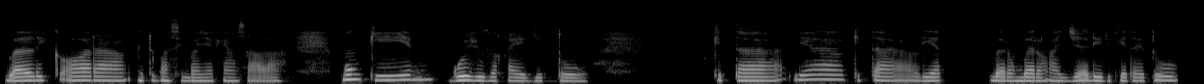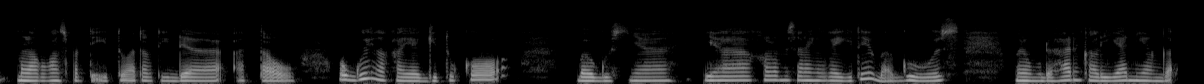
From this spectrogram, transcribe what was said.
balik ke orang, itu masih banyak yang salah. Mungkin gue juga kayak gitu. Kita ya kita lihat bareng-bareng aja diri kita itu melakukan seperti itu atau tidak atau oh gue nggak kayak gitu kok bagusnya. Ya kalau misalnya nggak kayak gitu ya bagus. Mudah-mudahan kalian yang nggak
